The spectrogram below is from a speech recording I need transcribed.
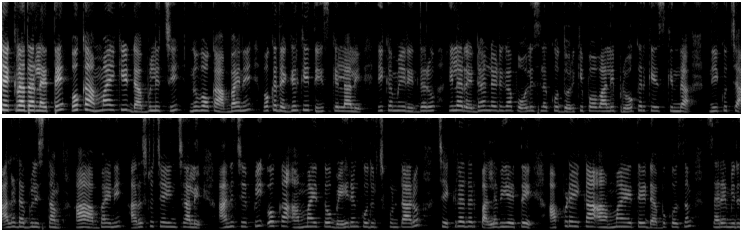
చక్రధర్లు అయితే ఒక అమ్మాయికి డబ్బులు ఇచ్చి నువ్వు ఒక అబ్బాయిని ఒక దగ్గరికి తీసుకెళ్ళాలి. ఇక మీరిద్దరూ ఇలా రెడ్ హ్యాండెడ్గా పోలీసులకు దొరికిపోవాలి బ్రోకర్ కేసు కింద. నీకు చాలా డబ్బులు ఇస్తాం ఆ అబ్బాయిని అరెస్టు చేయించాలి అని చెప్పి ఒక అమ్మాయితో బేరం కుదుర్చుకుంటారు చక్రధర్ పల్లవి అయితే. అప్పుడే ఇక ఆ అమ్మాయి అయితే డబ్బు కోసం సరే మీరు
